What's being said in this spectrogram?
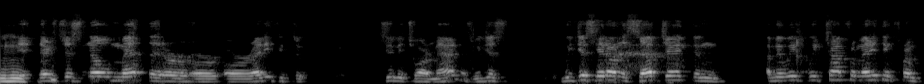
Mhm. It, there's just no method or, or or anything to excuse me to our madness. We just we just hit on a subject, and I mean we we talked from anything from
